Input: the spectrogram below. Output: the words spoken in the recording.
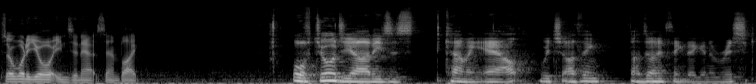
so, what are your ins and outs then, Blake? Well, if Georgiades is coming out, which I think I don't think they're going to risk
